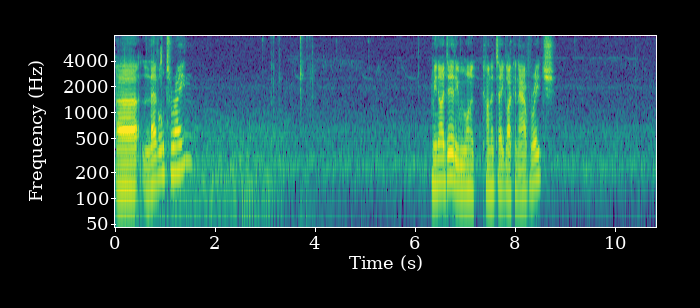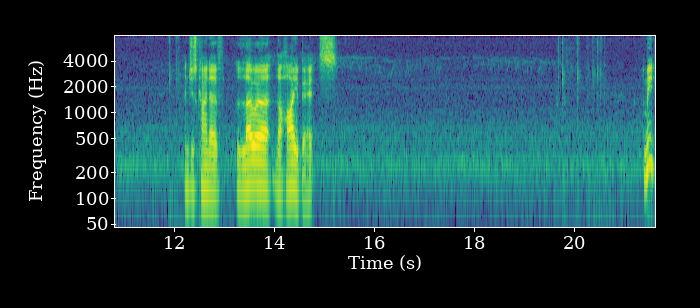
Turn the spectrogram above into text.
Uh, level terrain? I mean, ideally we want to kind of take like an average. And just kind of lower the high bits. I mean,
